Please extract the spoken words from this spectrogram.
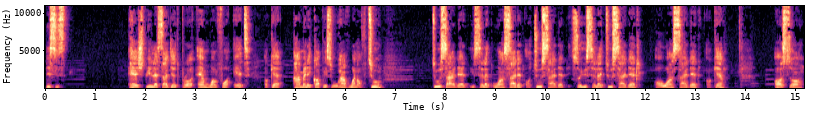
this is HP LaserJet Pro M148 okay how many copies? We have one of two. Two-sided you select one-sided or two-sided. So you select two-sided or one-sided okay also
